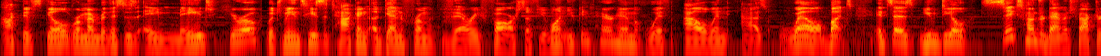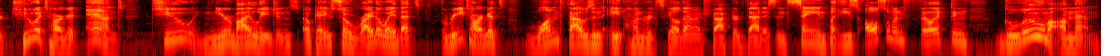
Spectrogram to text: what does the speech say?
active skill. Remember this is a mage hero which means he's attacking again from very far. So if you want you can pair him with Alwyn as well. But it says you deal 600 damage factor to a target and two nearby legions okay? So right away that's three targets 1800 skill damage factor. That is insane but he's also inflicting gloom on them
